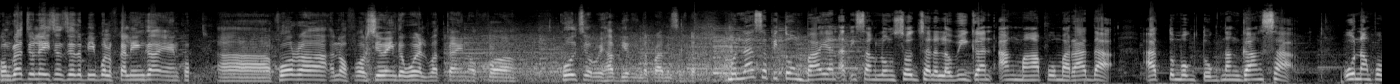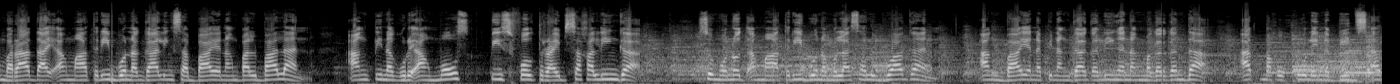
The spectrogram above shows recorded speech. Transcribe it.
Congratulations to the people of Kalinga and uh, for uh, ano for showing the world what kind of uh, culture we have here in the province of. Mula sa pitong bayan at isang lungsod sa lalawigan ang mga pumarada at tumugtog ng gangsa. Unang pumarada ay ang mga tribo na galing sa bayan ng Balbalan, ang tinaguriang most peaceful tribe sa Kalinga. Sumunod ang mga tribo na mula sa Lubwagan, ang bayan na pinanggagalingan ng magaganda at makukulay na beads at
